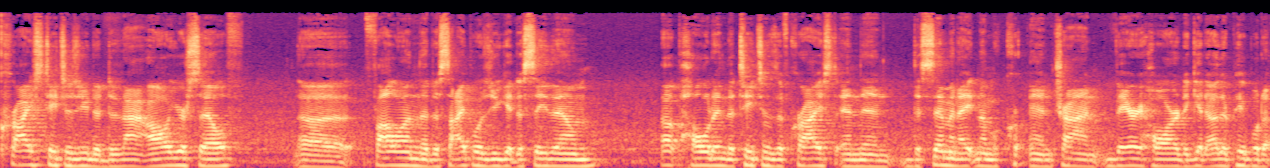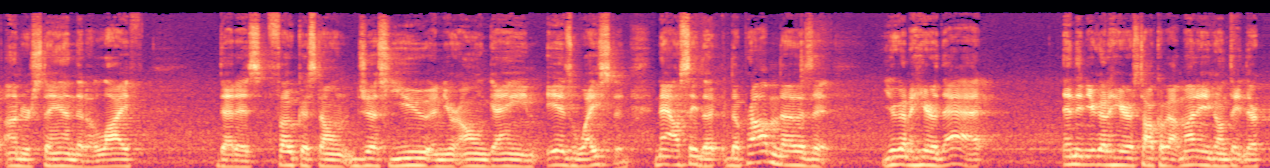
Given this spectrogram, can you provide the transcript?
Christ teaches you to deny all yourself. Uh, following the disciples, you get to see them upholding the teachings of Christ and then disseminating them and trying very hard to get other people to understand that a life that is focused on just you and your own gain is wasted. Now, see the the problem though is that you're going to hear that and then you're going to hear us talk about money you're going to think they're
